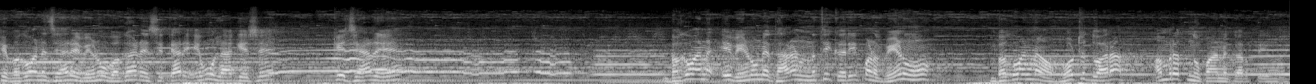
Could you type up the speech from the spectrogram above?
કે ભગવાને જ્યારે વેણુ વગાડે છે, ત્યારે એવું લાગે છે કે જ્યારે ભગવાન એ વેણુને ધારણ નથી કરી, પણ વેણુ ભગવાનના હોઠ દ્વારા અમૃતનું પાન કરતી હોય.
